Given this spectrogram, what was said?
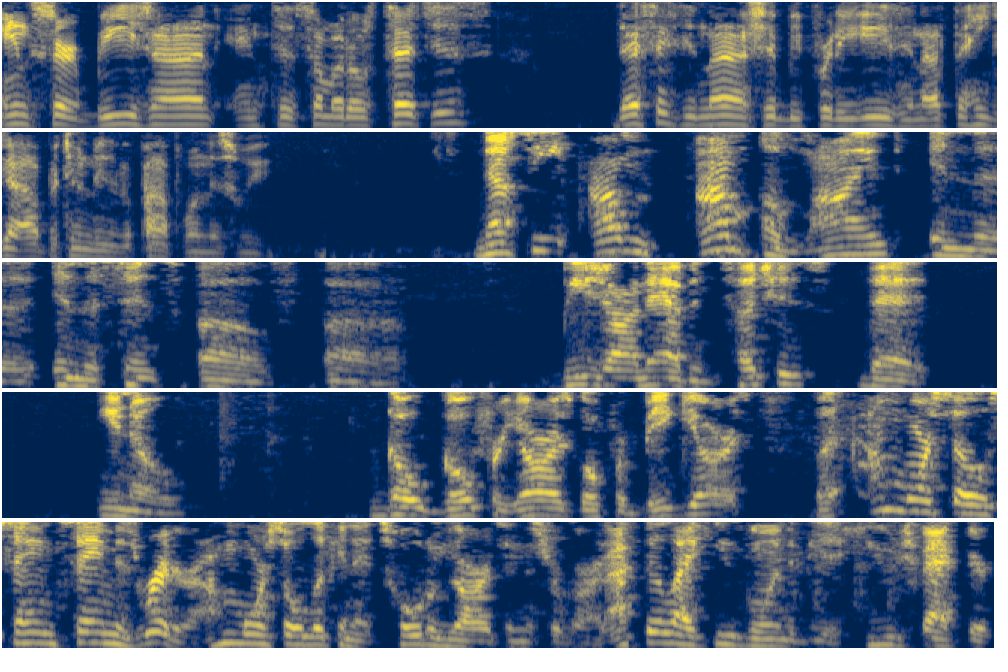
insert Bijan into some of those touches, that 69 should be pretty easy, and I think he got opportunity to pop one this week. Now, see, I'm I'm aligned in the in the sense of uh Bijan having touches that you know go go for yards, go for big yards. But I'm more so same same as Ridder. I'm more so looking at total yards in this regard. I feel like he's going to be a huge factor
